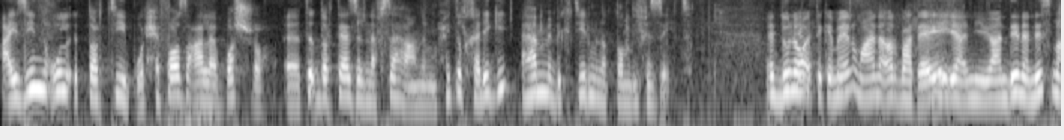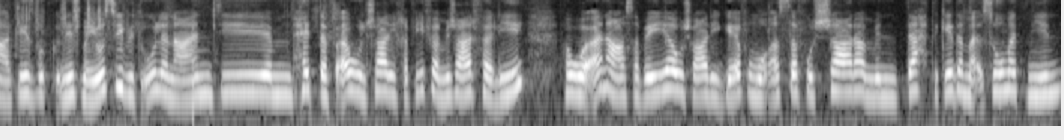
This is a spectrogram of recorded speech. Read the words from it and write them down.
عايزين نقول الترطيب والحفاظ على بشرة آه، تقدر تعزل نفسها عن المحيط الخارجي أهم بكتير من التنظيف الزيت. ادونا وقت كمان ومعانا أربع دقايق. هي. يعني عندنا نسمة على الفيسبوك نسمة يسري بتقول أنا عندي حتة في أول شعري خفيفة مش عارفة ليه. هو أنا عصبية وشعري جاف ومقصف والشعرة من تحت كده مقسومة اتنين.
